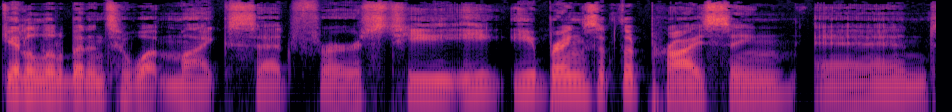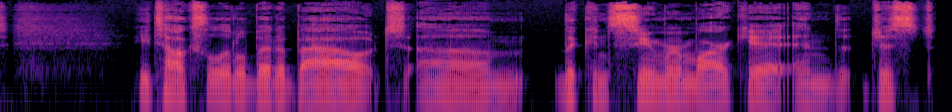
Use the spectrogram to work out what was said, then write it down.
get a little bit into what Mike said first, he he, he brings up the pricing and he talks a little bit about um, the consumer market and just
